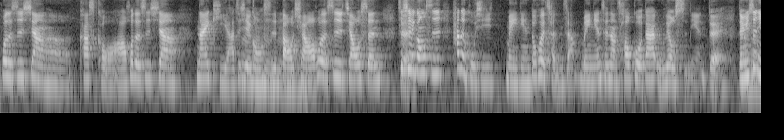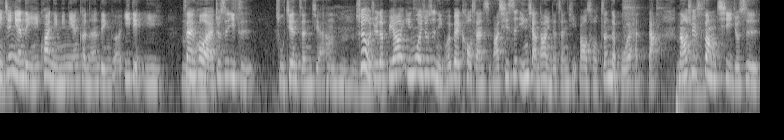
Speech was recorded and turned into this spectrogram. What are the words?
或者是像呃。Costco 啊，或者是像 Nike 啊这些公司，宝乔或者是交生这些公司，它的股息每年都会成长，每年成长超过大概五六十年。对，等于是你今年领一块，你明年可能领个一点一，再后来就是一直逐渐增加。所以我觉得不要因为就是你会被扣三十八，其实影响到你的整体报酬真的不会很大，然后去放弃就是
